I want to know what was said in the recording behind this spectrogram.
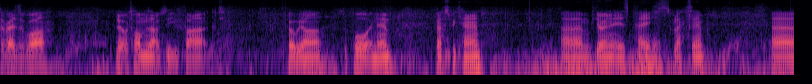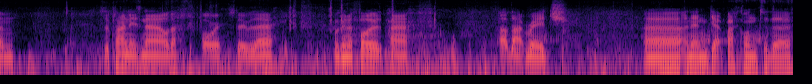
the reservoir. Little Tom's absolutely fucked, but we are supporting him best we can. Um, going at his pace, bless him. Um, so the plan is now, that's the forest over there. We're going to follow the path up that ridge uh, and then get back onto the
